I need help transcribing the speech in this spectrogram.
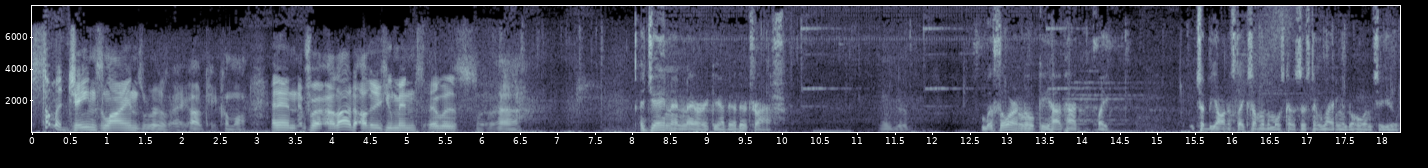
some of Jane's lines were like, okay, come on. And then for a lot of the other humans, it was, uh, Uh, Jane and Eric, yeah, they're they're trash. good. But Thor and Loki have had like, to be honest, like some of the most consistent writing in the whole MCU.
